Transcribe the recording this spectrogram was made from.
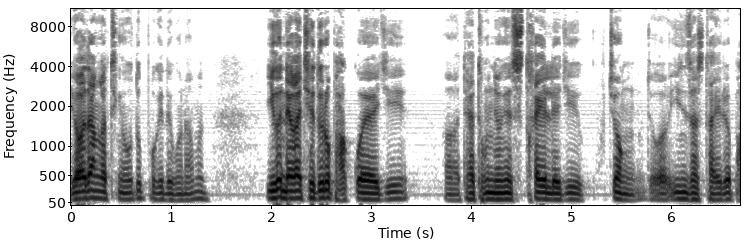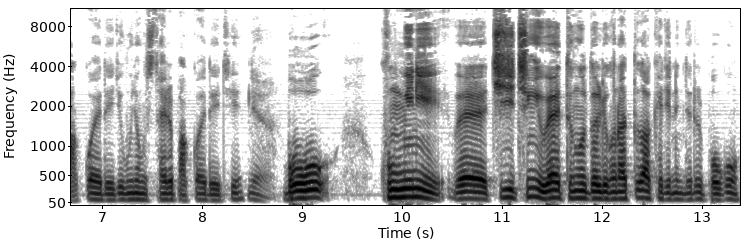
여당 같은 경우도 보게 되고 나면 이거 내가 제대로 바꿔야지 어, 대통령의 스타일 내지 국정 저 인사 스타일을 바꿔야 되지 운영 스타일을 바꿔야 되지 예. 뭐 국민이 왜 지지층이 왜 등을 돌리거나 뜨악해지는지를 보고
